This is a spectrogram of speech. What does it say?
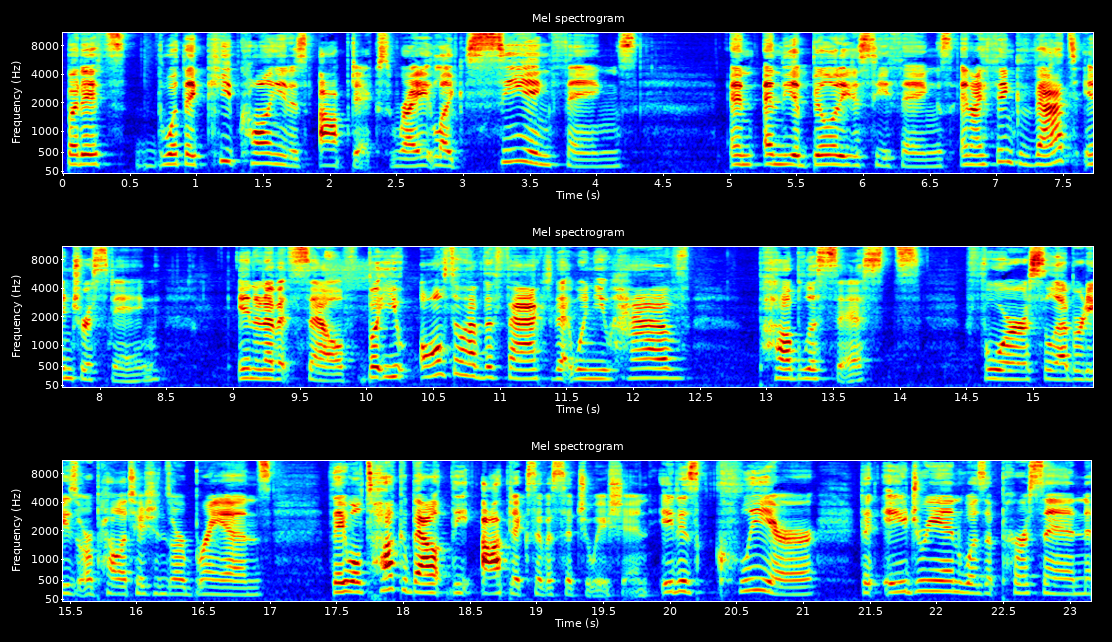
but it's what they keep calling it is optics, right? Like seeing things and and the ability to see things. And I think that's interesting in and of itself. But you also have the fact that when you have publicists for celebrities or politicians or brands, they will talk about the optics of a situation. It is clear that Adrian was a person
